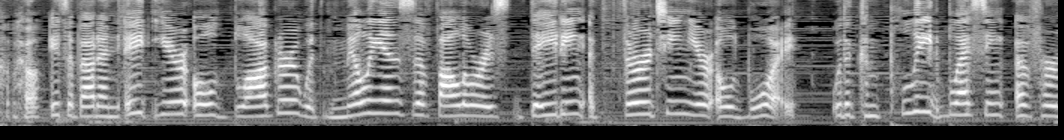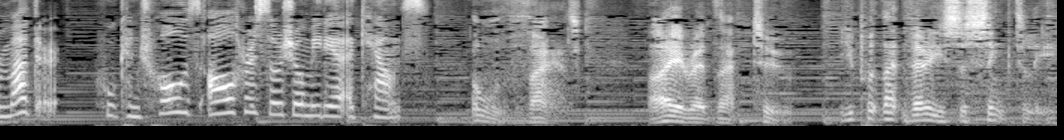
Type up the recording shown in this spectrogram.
well, it's about an eight year old blogger with millions of followers dating a 13 year old boy with a complete blessing of her mother, who controls all her social media accounts. Oh, that. I read that too. You put that very succinctly.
